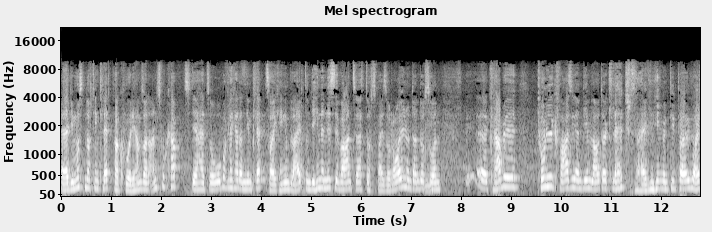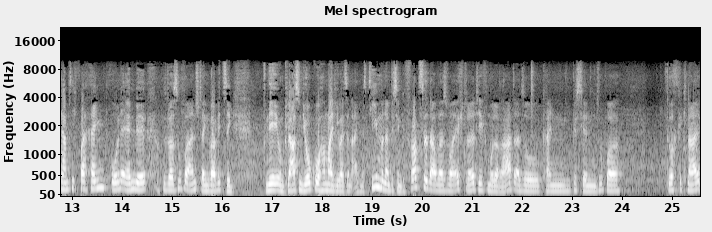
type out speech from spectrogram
Äh, die mussten durch den Klettparcours. Die haben so einen Anzug gehabt, der halt so Oberfläche hat, an dem Klettzeug hängen bleibt. Und die Hindernisse waren zuerst durch zwei so Rollen und dann durch so einen äh, Krabbeltunnel quasi, an dem lauter Klettstreifen hingen. Und die tollen Leute haben sich verhängt ohne Ende. Und es war super anstrengend, war witzig. Nee, und Klaas und Joko haben halt jeweils ein eigenes Team und ein bisschen gefrotzelt, aber es war echt relativ moderat, also kein bisschen super durchgeknallt,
